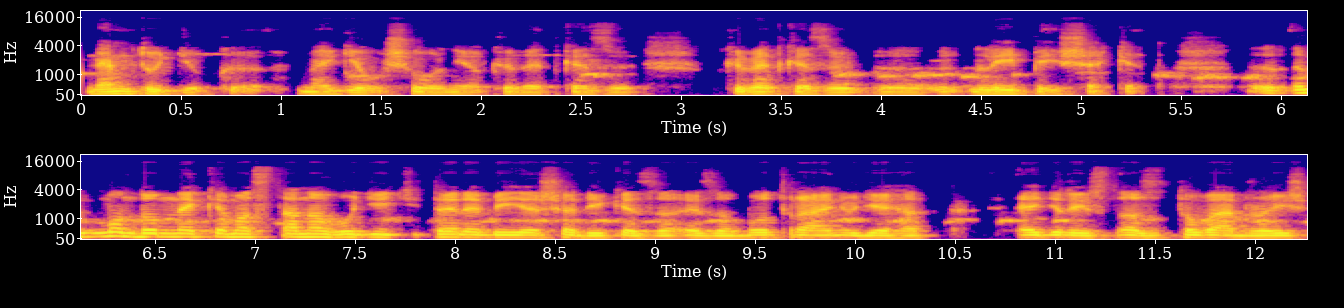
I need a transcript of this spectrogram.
nem tudjuk megjósolni a következő, következő lépéseket. Mondom nekem aztán, ahogy így terebélyesedik ez a, ez a botrány, ugye hát egyrészt az továbbra is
